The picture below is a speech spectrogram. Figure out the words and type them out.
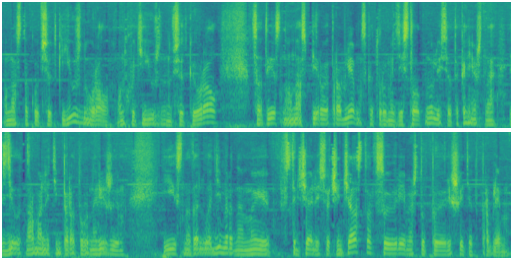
у нас такой все-таки Южный Урал, он хоть и Южный, но все-таки Урал, соответственно, у нас первая проблема, с которой мы здесь столкнулись, это, конечно, сделать нормальный температурный режим. И с Натальей Владимировной мы встречались очень часто в свое время, время, чтобы решить эту проблему.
